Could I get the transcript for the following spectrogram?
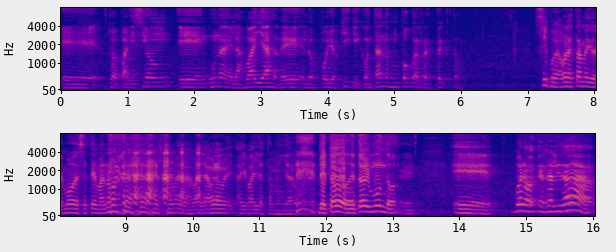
eh, tu aparición en una de las vallas de los pollos Kiki. Contanos un poco al respecto. Sí, pues ahora está medio de moda ese tema, ¿no? el tema de las vallas. Ahora hay vallas también ya. De todo, de todo el mundo. Eh, bueno, en realidad,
